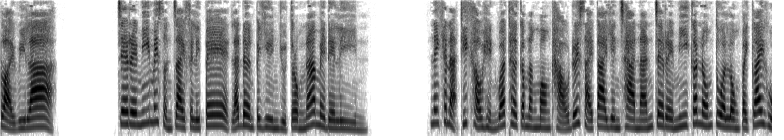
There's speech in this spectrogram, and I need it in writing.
ปล่อยวีล่า เจเรมี่ไม่สนใจเฟลิเป้และเดินไปยืนอยู่ตรงหน้าเมเดลีน ในขณะที่เขาเห็นว่าเธอกำลังมองเขาด้วยสายตาเย็นชานั้น เจเรมี่ก็โน้มตัวลงไปใกล้หู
